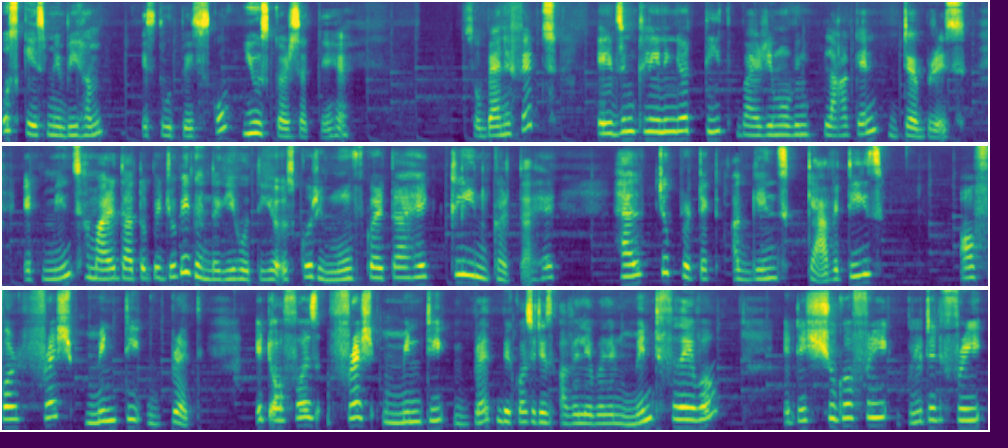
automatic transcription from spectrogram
उस केस में भी हम इस टूथपेस्ट को यूज़ कर सकते हैं। So benefits in cleaning your teeth by removing plaque and debris it means हमारे दांतों पे जो भी गंदगी होती है, उसको रिमूव करता है क्लीन करता है। Help to protect against cavities offer fresh minty breath it offers fresh minty breath because it is available in mint flavor. It is sugar free gluten free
